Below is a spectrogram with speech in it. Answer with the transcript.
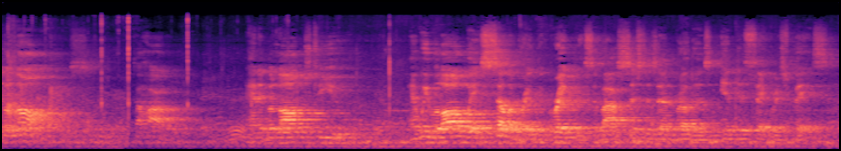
Belongs to Harlem, and it belongs to you. We will always celebrate the greatness of our sisters and brothers in this sacred space.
